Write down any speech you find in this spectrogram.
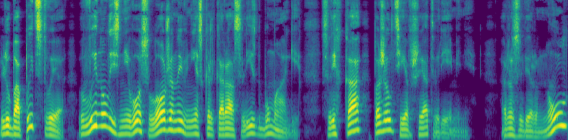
любопытствуя, вынул из него сложенный в несколько раз лист бумаги, слегка пожелтевший от времени. Развернул,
